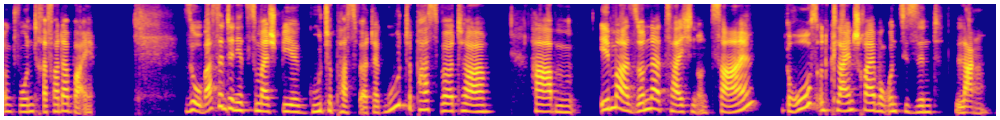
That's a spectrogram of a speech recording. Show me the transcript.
irgendwo ein Treffer dabei. So, was sind denn jetzt zum Beispiel gute Passwörter? Gute Passwörter haben immer Sonderzeichen und Zahlen, Groß- und Kleinschreibung und sie sind lang.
